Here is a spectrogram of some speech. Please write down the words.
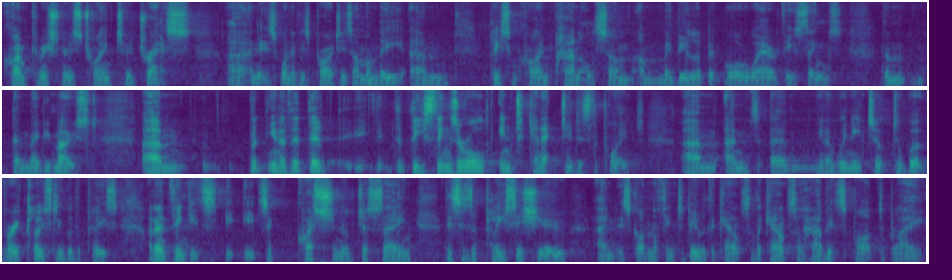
Crime Commissioner is trying to address, uh, and it's one of his priorities. I'm on the um, Police and Crime panel, so I'm, I'm maybe a little bit more aware of these things than, than maybe most. Um, but, you know, the, the, the, these things are all interconnected is the point. Um, and um, you know we need to, to work very closely with the police. I don't think it's it, it's a question of just saying this is a police issue and it's got nothing to do with the council. The council have its part to play.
